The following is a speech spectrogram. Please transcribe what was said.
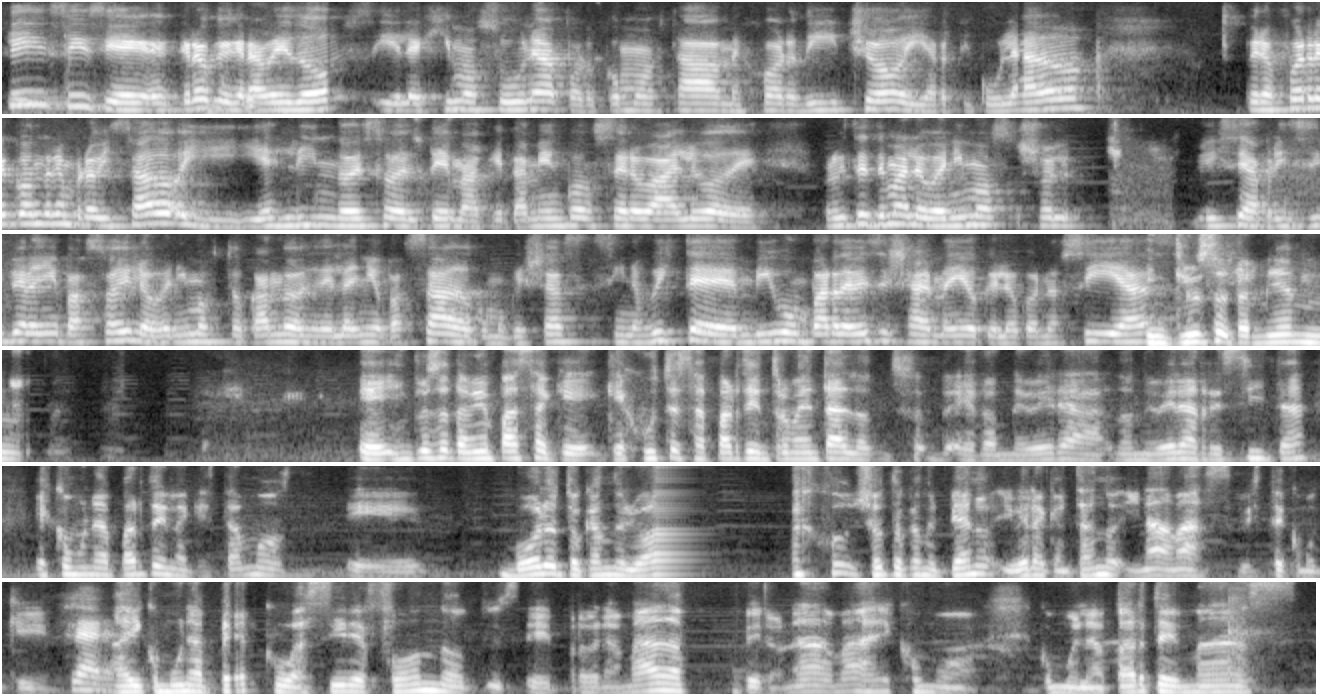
Sí, sí, sí, eh, creo que grabé dos y elegimos una por cómo estaba mejor dicho y articulado pero fue recontra improvisado y, y, es lindo eso del tema, que también conserva algo de, porque este tema lo venimos, yo lo hice a principio del año pasado y lo venimos tocando desde el año pasado, como que ya si nos viste en vivo un par de veces ya medio que lo conocías. Incluso también, eh, incluso también pasa que, justo esa parte instrumental eh, donde Vera, donde Vera recita, es como una parte en la que estamos eh, Bolo tocando el bajo, yo tocando el piano y Vera cantando y nada más, ¿viste? Como que hay como una percu así de fondo pues, programada, pero nada más, es como, como la parte más,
